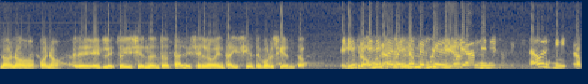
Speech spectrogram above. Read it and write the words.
no, no, bueno, eh, le estoy diciendo, en total es el 97%. Ministro, en esta ley de emergencia, ministros legisladores, ministro,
